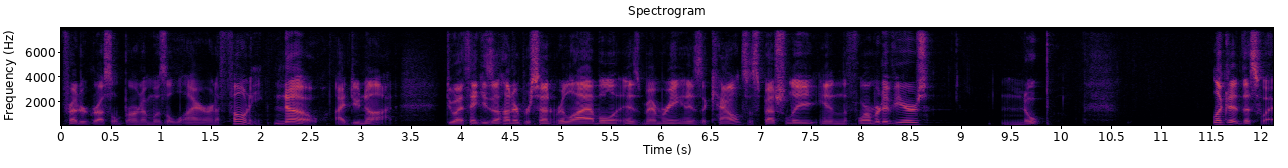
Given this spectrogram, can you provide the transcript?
Frederick Russell Burnham was a liar and a phony? No, I do not. Do I think he's 100% reliable in his memory and his accounts, especially in the formative years? Nope. Look at it this way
